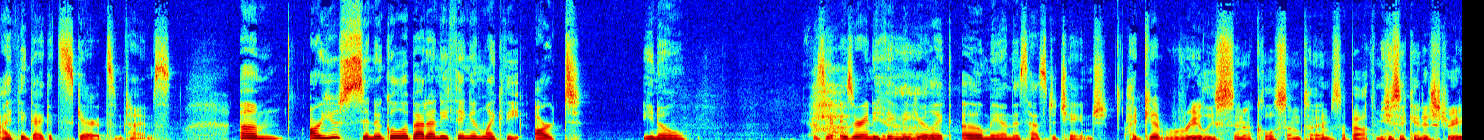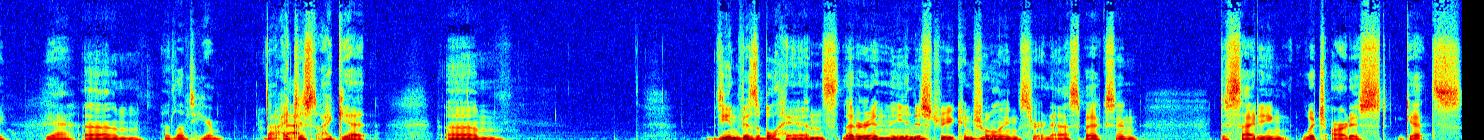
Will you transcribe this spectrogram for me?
i think i get scared sometimes um are you cynical about anything in like the art you know is there is there anything that you're like oh man this has to change I get really cynical sometimes about the music industry. yeah Um, I'd love to hear about I that. just I get um, the invisible hands that are in the Mm-hmm. industry controlling certain aspects and deciding which artist gets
